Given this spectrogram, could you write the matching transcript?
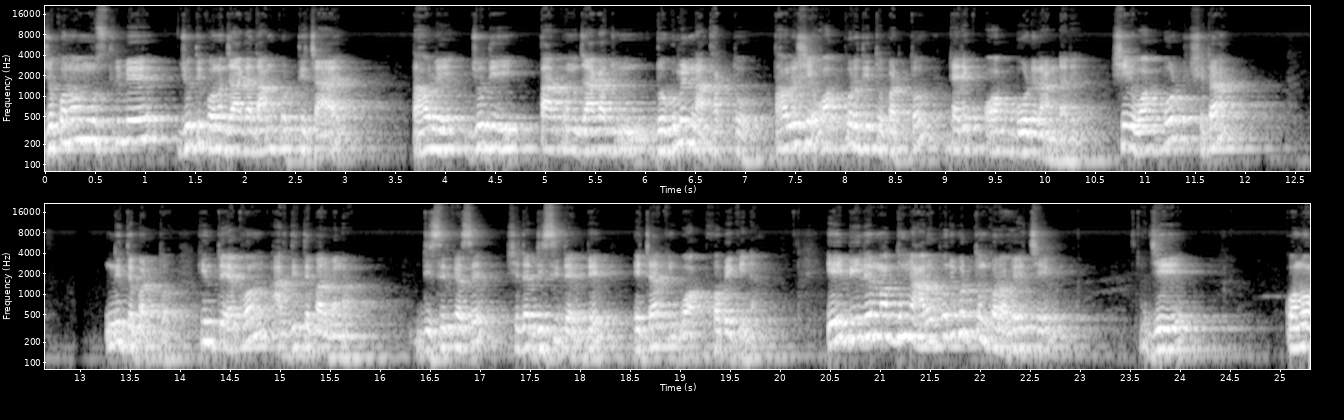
যে কোনো মুসলিমে যদি কোনো জায়গা দান করতে চায় তাহলে যদি তার কোনো জায়গা ডকুমেন্ট না থাকতো, তাহলে সে ওয়াক করে দিতে পারতো ডাইরেক্ট ওয়াক বোর্ডের আন্ডারে সেই ওয়াক বোর্ড সেটা নিতে পারতো। কিন্তু এখন আর দিতে পারবে না। ডিসির কাছে সেটা ডিসি দেখবে এটা কি ওয়াক হবে কি না এই বিলের মাধ্যমে আরও পরিবর্তন করা হয়েছে যে কোনো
